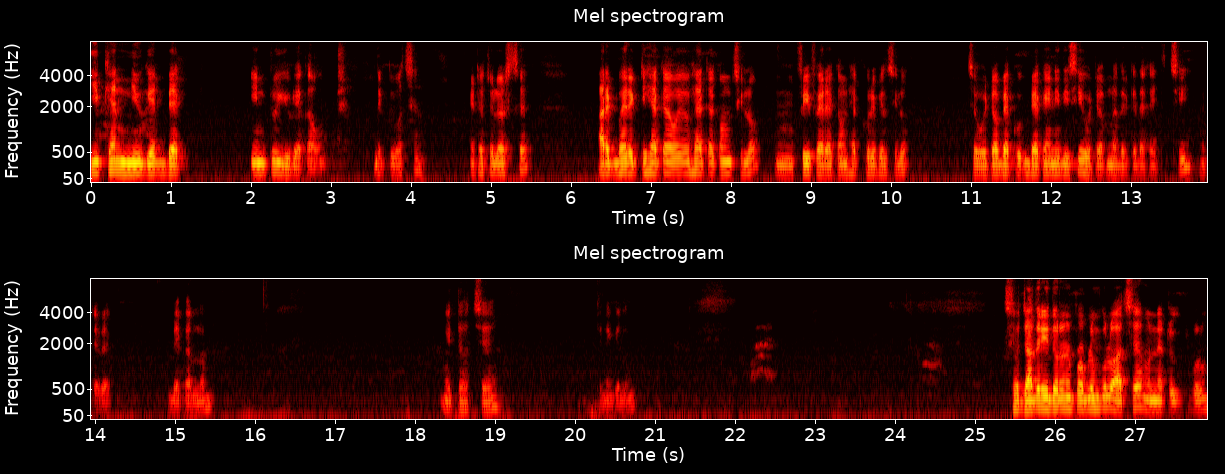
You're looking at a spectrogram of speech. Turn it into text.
You can now get back into your account দেখতে পাচ্ছেন? এটা চলে আসছে। আরেক ভাইয়ের একটি হ্যাক হ্যাক অ্যাকাউন্ট ছিল। ফ্রি ফায়ার অ্যাকাউন্ট হ্যাক করে ফেলছিল। তো ওইটাও ব্যাক ব্যাক এনে দিছি, ওইটা আপনাদেরকে দেখাই দিচ্ছি। এটা ব্যাক ব্যাক আনলাম। এটা হচ্ছে, এখানে গেলাম। সো যাদের এই ধরনের প্রবলেমগুলো আছে আমার নেটওয়ার্ক প্রবলেম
